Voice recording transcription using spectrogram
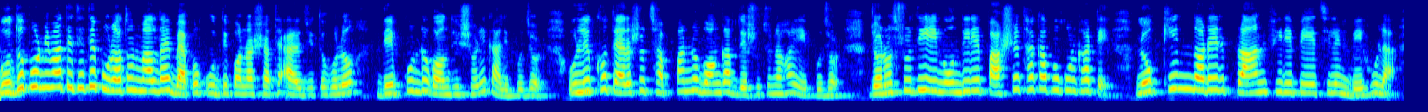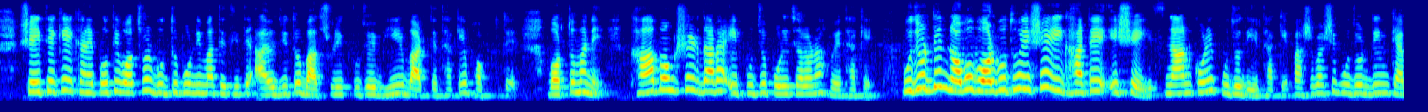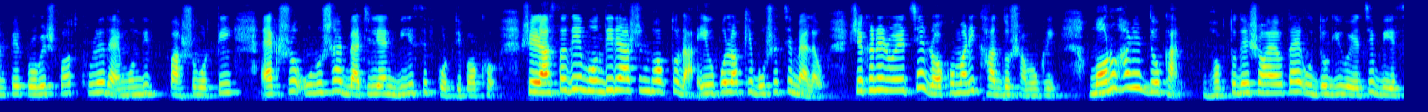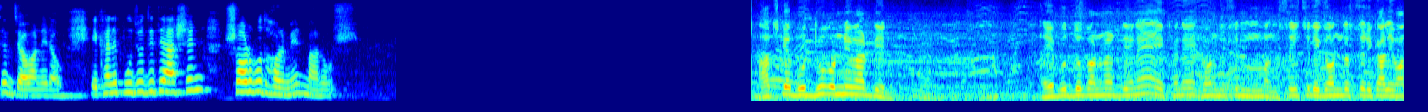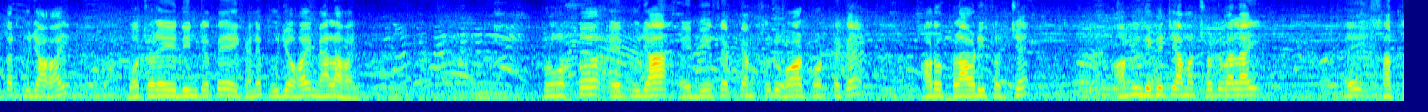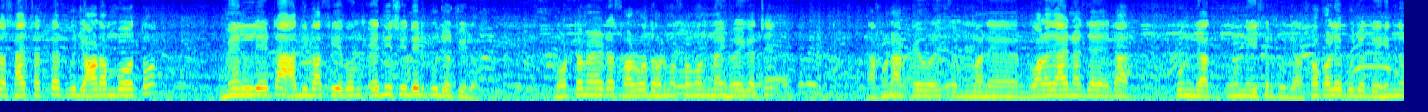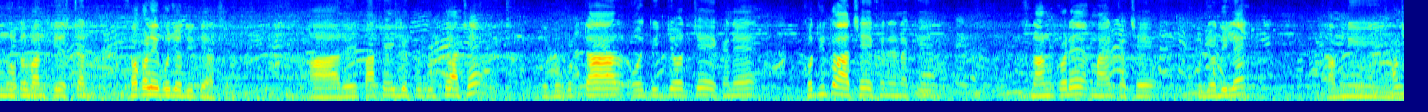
বুদ্ধ পূর্ণিমা তিথিতে পুরাতন মালদায় ব্যাপক উদ্দীপনার সাথে আয়োজিত হলো দেবকুণ্ড গন্ধেশ্বরী কালী পুজোর। উল্লেখ্য, তেরোশো ছাপ্পান্ন বঙ্গাব্দে সূচনা হয় এই পুজোর। জনশ্রুতি এই মন্দিরের পাশে থাকা পুকুর ঘাটে লক্ষিন্দরের প্রাণ ফিরে পেয়েছিলেন বেহুলা। সেই থেকে এখানে প্রতি বছর বুদ্ধ পূর্ণিমা তিথিতে আয়োজিত বাৎসরিক পুজোয় ভিড় বাড়তে থাকে ভক্তদের। বর্তমানে খা বংশের দ্বারা এই পুজো পরিচালনা হয়ে থাকে। পুজোর দিন নববর্বধূ এসে এই ঘাটে এসেই স্নান করে পুজো দিয়ে থাকে। পাশাপাশি পুজোর দিন ক্যাম্পের প্রবেশপথ খুলে দেয় মন্দির পার্শ্ববর্তী একশো উনষাট ব্যাটালিয়ন বিএসএফ কর্তৃপক্ষ। সেই রাস্তা দিয়ে মন্দিরে আসেন ভক্তরা। এই উপলক্ষে বসেছে মেলাও। সেখানে রয়েছে রকমারি খাদ্য সামগ্রী। মনোহারীর দোকান। ভক্তদের সহায়তায় উদ্যোগী হয়েছে বিএসএফ জওয়ানেরাও। এখানে পুজো দিতে আসেন সর্বধর্মের মানুষ। আজকে বুদ্ধ পূর্ণিমার দিন। এই বুদ্ধ পূর্ণিমার দিনে এখানে গন্ধ শ্রী শ্রী গন্ধেশ্বরী কালী মাতার পূজা হয়। বছরে এই দিনটাতে এখানে পুজো হয়, মেলা হয়। ক্রমশ এই পূজা, এই বিএসএফ ক্যাম্প শুরু হওয়ার পর থেকে আরও ফ্লাওয়ারিস হচ্ছে। আমি দেখেছি আমার ছোটোবেলায় এই সাতটা, সাড়ে সাতটায় পুজো আরম্ভ হতো। মেনলি এটা আদিবাসী এবং এদিসিদের পুজো ছিল। বর্তমানে এটা সর্বধর্ম সমন্বয় হয়ে গেছে। এখন আর কেউ মানে বলা যায় না যে এটা কোন জাত কোন ইসের পূজা? সকলেই পুজো দিয়ে হিন্দু মুসলমান খ্রিস্টান সকলেই পুজো দিতে আছে আর এই পাশে এই যে পুকুরটা আছে এই পুকুরটার ঐতিহ্য হচ্ছে এখানে ক্ষতি তো আছে এখানে নাকি স্নান করে মায়ের কাছে পুজো দিলে আপনি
